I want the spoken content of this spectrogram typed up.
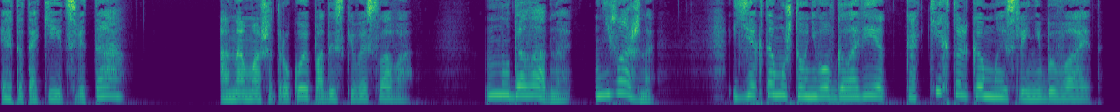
Это такие цвета... Она машет рукой, подыскивая слова. Ну да ладно, неважно. Я к тому, что у него в голове каких только мыслей не бывает.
